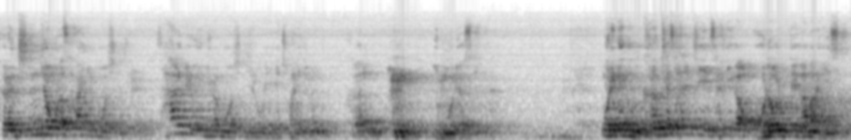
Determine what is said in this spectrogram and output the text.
그런 진정으로 사랑이 무엇인지를 삶의 의미가 무엇인지를 우리에게 전해주는 그런 인물이었습니다. 우리는 그렇게 살지 살기가 어려울 때가 많이 있습니다.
